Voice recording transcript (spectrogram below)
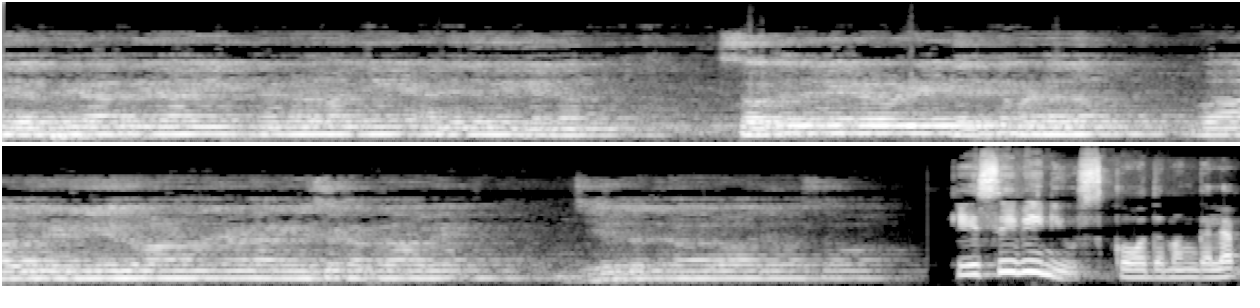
തീർത്ഥയാത്രയായി ഞങ്ങളും അങ്ങേ അനുഗമിക്കുന്നു. സ്വർഗത്തിലേക്ക് വഴി ദരിദ്രമുള്ളതും വാതിലിടുങ്ങിയതുമാണെന്ന് ഞങ്ങൾ അറിയിച്ച കർത്താവെ ജീവിതത്തിൽ ഓരോ ദിവസവും K C V news Kothamangalam.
